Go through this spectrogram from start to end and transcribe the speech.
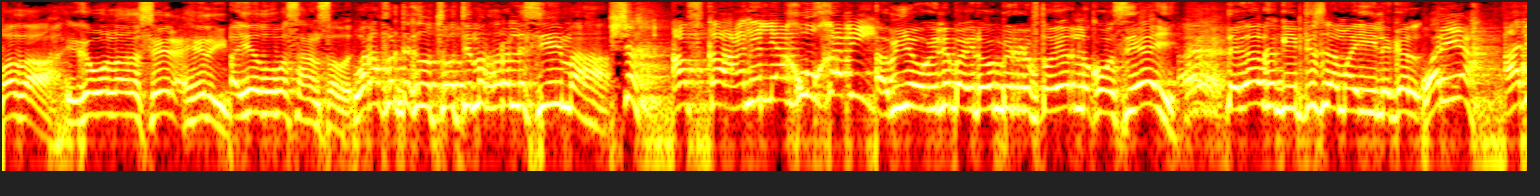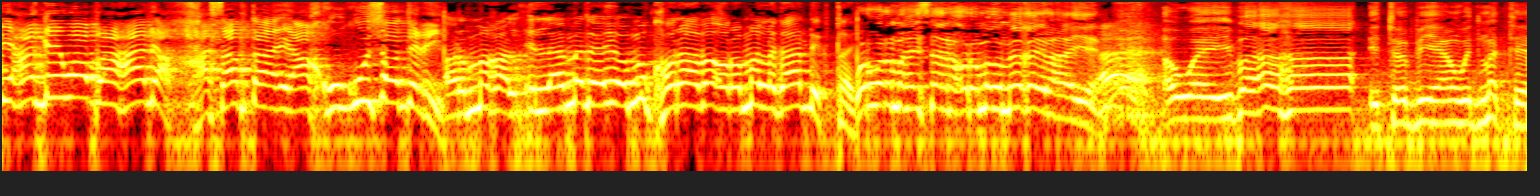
bada iga walaada seelc helayn iyaduuba sahansaday war afar dekado tooti mar hore la siiyey maaha. Shah afka ani laqu qabi. Abiyow ilibaydhoo biririftoyar lakoosiyey dagaalka giibtislam ay ilegal warya adi haggay waa baahada xasaabta yaa kugu soo diri. Armaqal ilaamadeeyo mug horaaba oromo lagaa dhigtay. War war ma haysaana orommadu meeqay lahaayeen. Awayba ahaa etobiyan widmate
